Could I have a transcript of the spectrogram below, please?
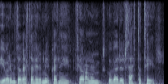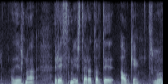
ég var einmitt að velta fyrir mér hvernig fjárhannum sko, verður þetta til? Að því er svona rithmist er aldrei ágengt sko.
